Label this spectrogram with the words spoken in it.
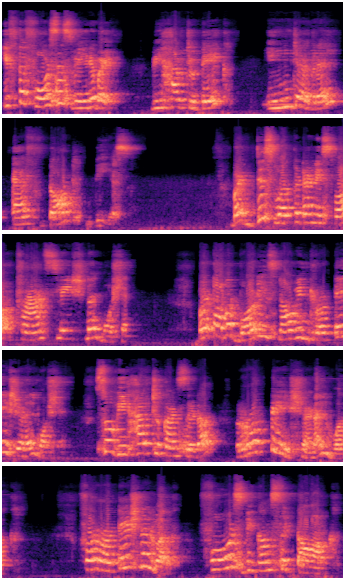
If the force is variable, we have to take integral F dot ds. But this work done is for translational motion. But our body is now in rotational motion. So we have to consider rotational work. For rotational work, force becomes a torque.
